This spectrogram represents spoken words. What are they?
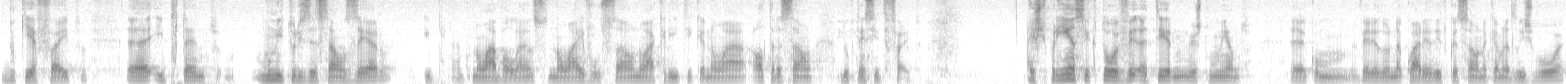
do que é feito. E, portanto, monitorização zero e, portanto, não há balanço, não há evolução, não há crítica, não há alteração do que tem sido feito. A experiência que estou a, ter neste momento, uh, como vereador na área da educação na Câmara de Lisboa,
